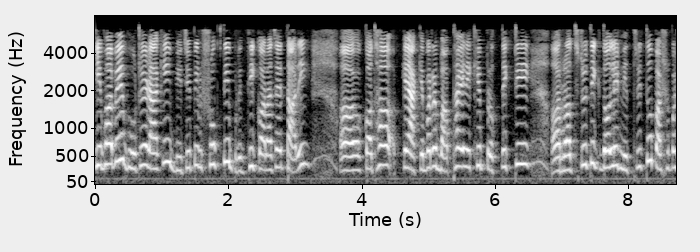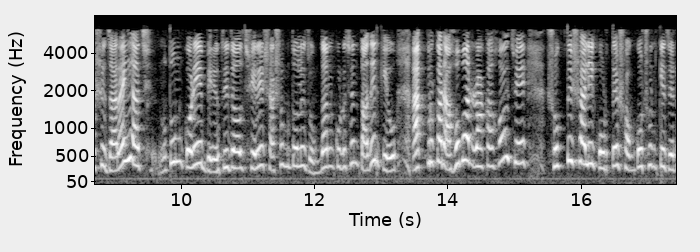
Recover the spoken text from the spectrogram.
কীভাবে ভোটের আগে বিজেপির শক্তি বৃদ্ধি করা যায় তারই কথাকে একেবারে মাথায় রেখে প্রত্যেকটি রাজনৈতিক দলের নেতৃত্ব, পাশাপাশি যারাই আজ নতুন করে বিরোধী দল ছেড়ে শাসক দলে যোগদান করেছেন, তাদেরকেও এক প্রকার আহ্বান রাখা হয় যে শক্তিশালী করতে, সংগঠনকে যেন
